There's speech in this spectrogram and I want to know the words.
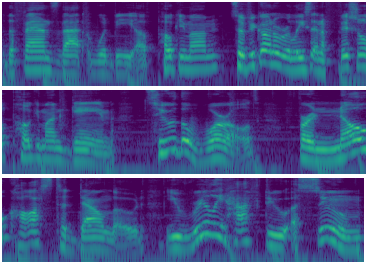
the fans that would be of Pokemon. So if you're going to release an official Pokemon game to the world for no cost to download you really have to assume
